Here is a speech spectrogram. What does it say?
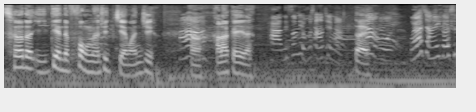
车的椅垫的缝呢去捡玩具。啊，好了，可以了。对。那我我要讲一个是，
